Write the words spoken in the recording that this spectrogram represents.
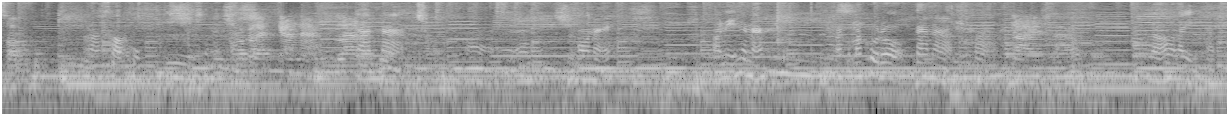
ซอฟต์คุกกี้อ่าซอฟต์คุกกี้ใช่ไหมช็อคะกโกแลตกาหนาราดกาหนาอ๋อเอาไหนเอานี้ใช่ไหมมามาคุโรกานาค่ะได้ครับแล้วเอาอะไรอีกครับ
